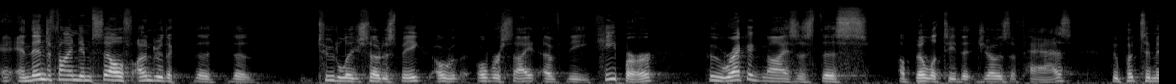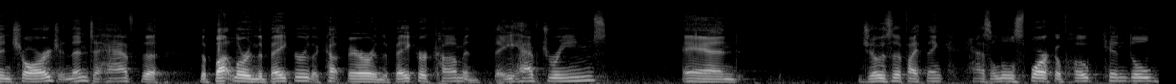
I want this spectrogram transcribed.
and, and then to find himself under the, the, the tutelage, so to speak, over, oversight of the keeper who recognizes this ability that Joseph has who puts him in charge, and then to have the, the butler and the baker, the cupbearer and the baker come and they have dreams. And Joseph, I think, has a little spark of hope kindled,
